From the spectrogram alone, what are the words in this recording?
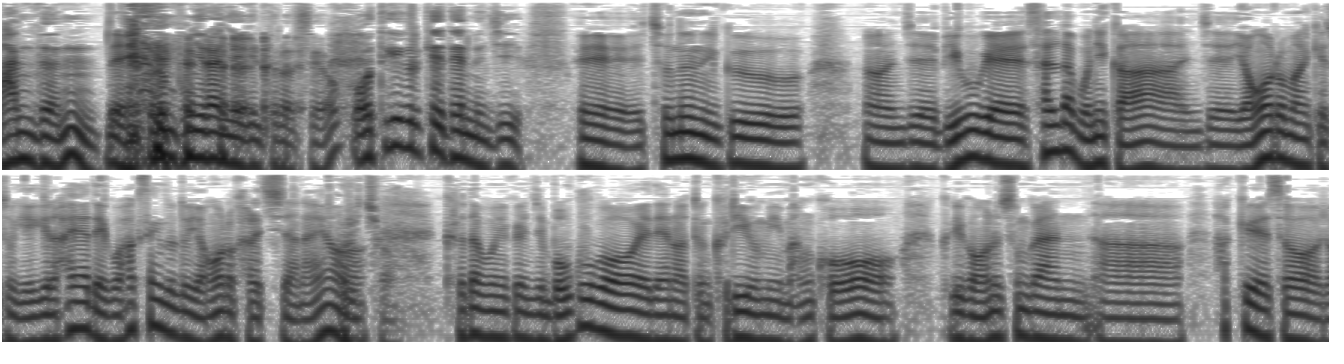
만든 네. 그런 분이라는 얘기를 들었어요. 어떻게 그렇게 됐는지. 네, 저는 그 어, 이제 미국에 살다 보니까 이제 영어로만 계속 얘기를 해야 되고 학생들도 영어로 가르치잖아요. 그렇죠. 그러다 보니까 이제 모국어에 대한 어떤 그리움이 많고 그리고 어느 순간 아, 학교에서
